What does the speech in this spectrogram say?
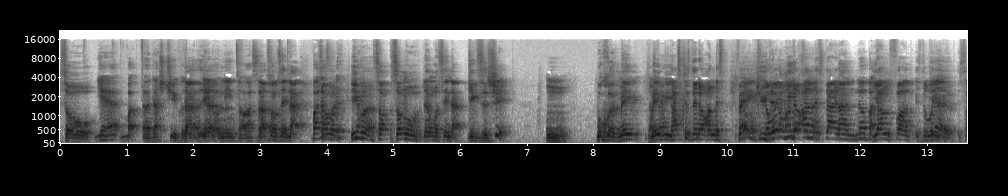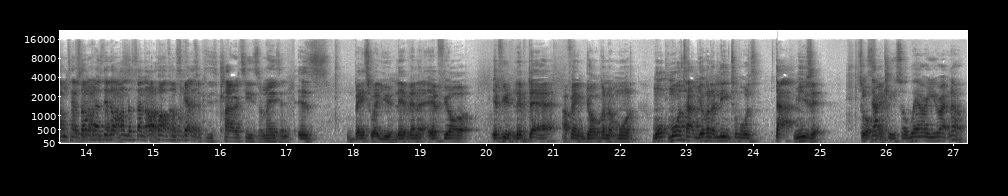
So Yeah, but uh, that's true because that, they yeah, don't lean to us. That's what I'm saying. That But that's someone, what- even some, some of them were saying that Giggs is shit. Because maybe maybe that's because they don't understand. Thank you, The way don't we don't understand- understand No, but- Young Thug is the way Yeah. sometimes, Sometimes they don't us. understand us. Apart from That's Skepta because his clarity is amazing. is based where you live in it. If you're if you live there, I think you're gonna more more more time you're gonna lean towards that music. Exactly. So where are you right now?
